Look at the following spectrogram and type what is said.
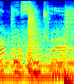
Couldn't if you tried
